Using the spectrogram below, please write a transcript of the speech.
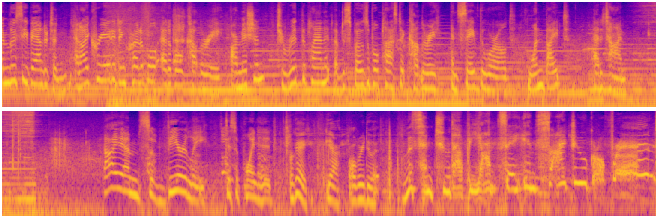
I'm Lucy Vanderton, and I created Incredible Edible Cutlery. Our mission to rid the planet of disposable plastic cutlery and save the world, one bite at a time. I am severely disappointed. Okay, yeah, I'll redo it. Listen to the Beyonce inside you, girlfriend.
